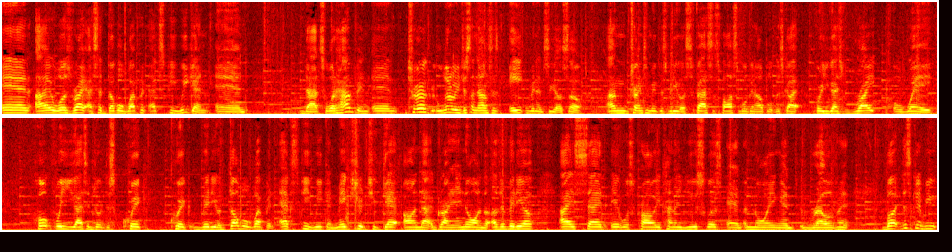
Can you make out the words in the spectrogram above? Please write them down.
And I was right. I said double weapon XP weekend and that's what happened. And Treyarch literally just announced this eight minutes ago. So I'm trying to make this video as fast as possible. Gonna upload this guy for you guys right away. Hopefully you guys enjoyed this quick, quick video. Double weapon XP weekend. Make sure to get on that grind. I know on the other video I said it was probably kind of useless and annoying and irrelevant. But this is gonna be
